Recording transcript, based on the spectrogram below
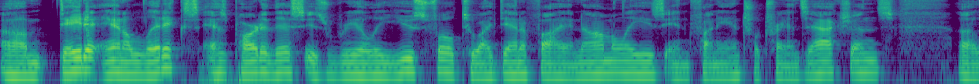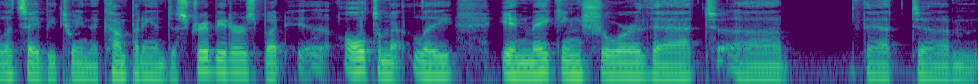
Um, data analytics as part of this is really useful to identify anomalies in financial transactions. Uh, let's say between the company and distributors, but uh, ultimately in making sure that uh, that um,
